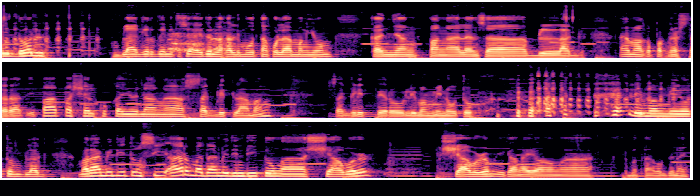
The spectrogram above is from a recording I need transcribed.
Idol. Vlogger din ito si Idol. Nakalimutan ko lamang yung kanyang pangalan sa vlog. Ay mga kapakners, tara. At ipapasyal ko kayo ng ah, saglit lamang. Saglit pero limang minuto. limang minutong vlog. Marami ditong CR, madami din ditong ah, shower. Shower room, ika ngayong uh, tawag doon ay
